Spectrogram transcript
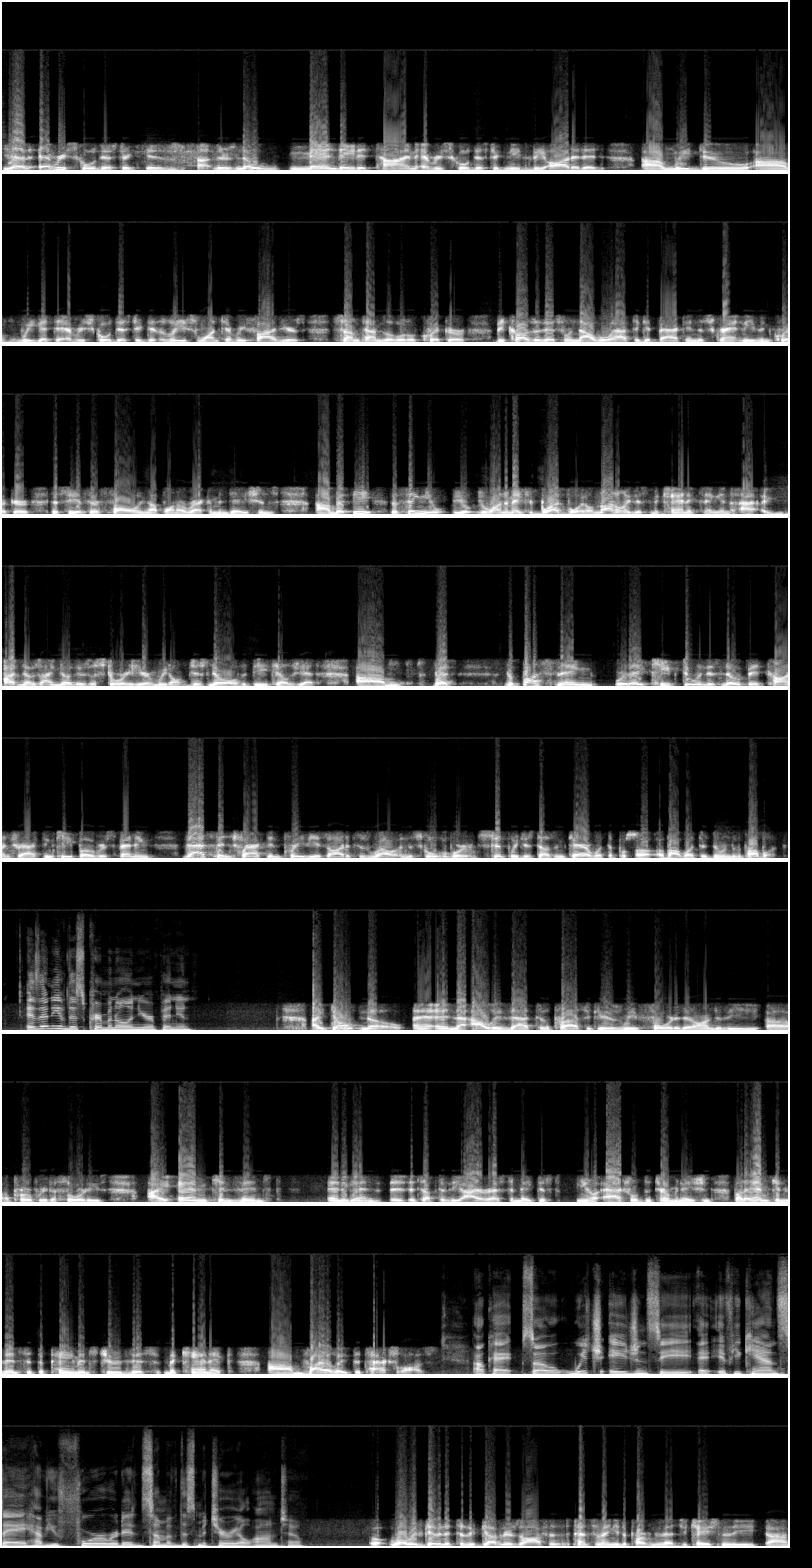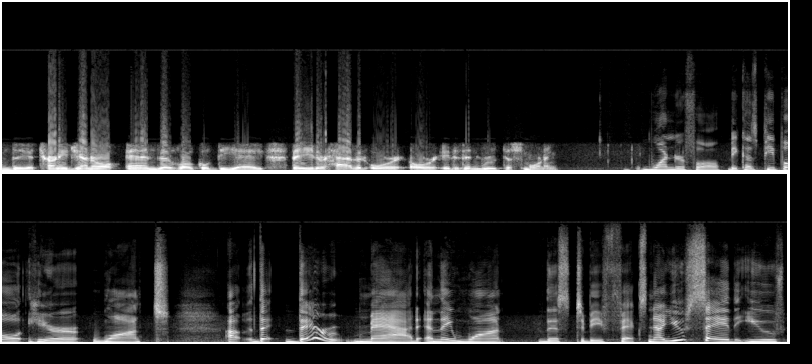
Yeah, every school district is, uh, there's no mandated time. Every school district needs to be audited. Um, we do, uh, we get to every school district at least once every five years, sometimes a little quicker. Because of this one, now we'll have to get back into Scranton even quicker to see if they're following up on our recommendations. Um, but the, the thing you, you, you want to make your blood boil, not only this mechanic thing, and I, God knows I know there's a story here and we don't just know all the details yet, um, but the bus thing where they keep doing this no bid contract and keep overspending that's been tracked in previous audits as well and the school board simply just doesn't care what the uh, about what they're doing to the public is any of this criminal in your opinion I don't know, and I'll leave that to the prosecutors. We've forwarded it on to the uh, appropriate authorities. I am convinced and again, it's up to the IRS to make this, you know, actual determination. But I am convinced that the payments to this mechanic um, violate the tax laws. Okay, so which agency, if you can say, have you forwarded some of this material on to? Uh, well, we've given it to the governor's office, Pennsylvania Department of Education, the um, the attorney general, and the local DA. They either have it or or it is en route this morning wonderful because people here want uh, they, they're mad and they want this to be fixed. Now you say that you've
